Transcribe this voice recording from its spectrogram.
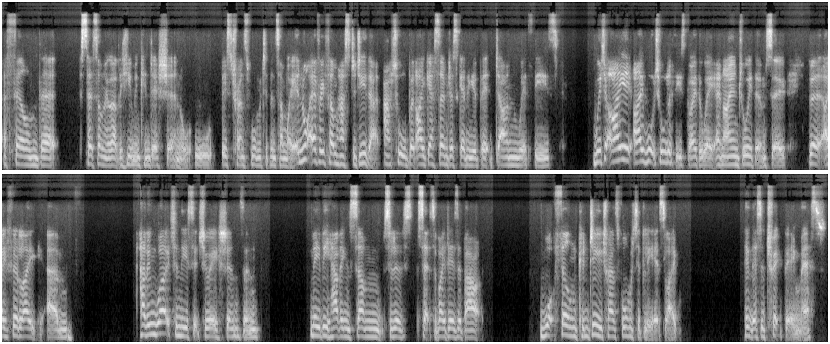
a film that says something about the human condition or, or, is transformative in some way. And not every film has to do that at all. But I guess I'm just getting a bit done with these, which I I watch all of these by the way, and I enjoy them. So, but I feel like um, having worked in these situations and maybe having some sort of sets of ideas about what film can do transformatively. It's like, I think there's a trick being missed.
